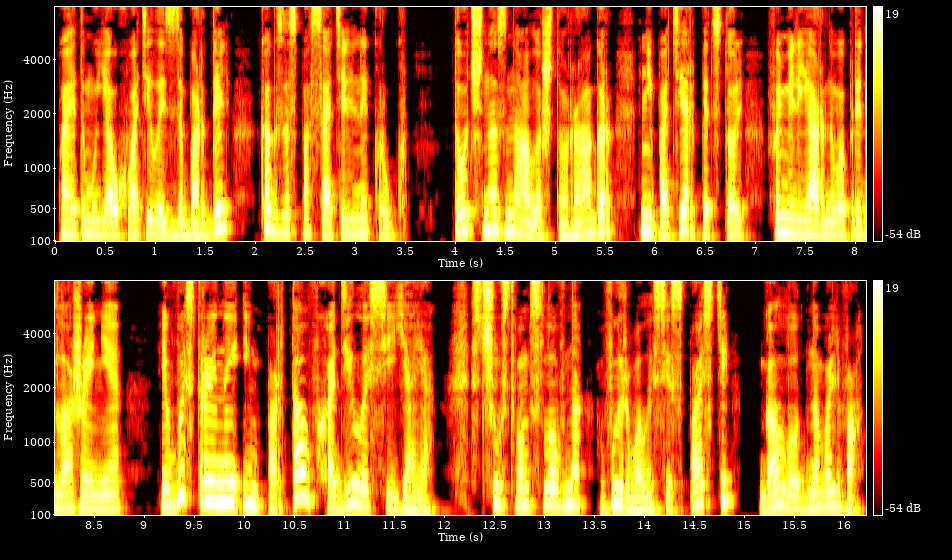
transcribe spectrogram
поэтому я ухватилась за бордель, как за спасательный круг. Точно знала, что Рагор не потерпит столь фамильярного предложения — и в выстроенный им портал входила сияя, с чувством словно вырвалась из пасти голодного льва.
